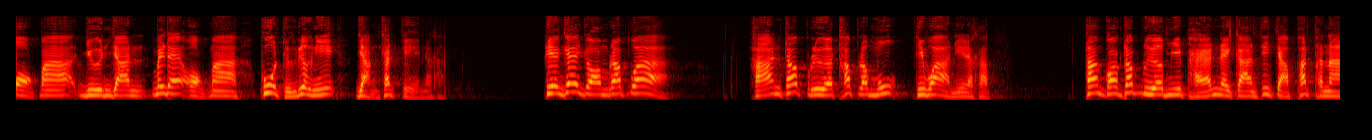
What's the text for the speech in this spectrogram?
ออกมายืนยันไม่ได้ออกมาพูดถึงเรื่องนี้อย่างชัดเจนนะครับ เพียงแค่ยอมรับว่าฐานทัพเรือทัพละมุที่ว่านี้นะครับ ทางกองทัพเรือมีแผนในการที่จะพัฒนา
